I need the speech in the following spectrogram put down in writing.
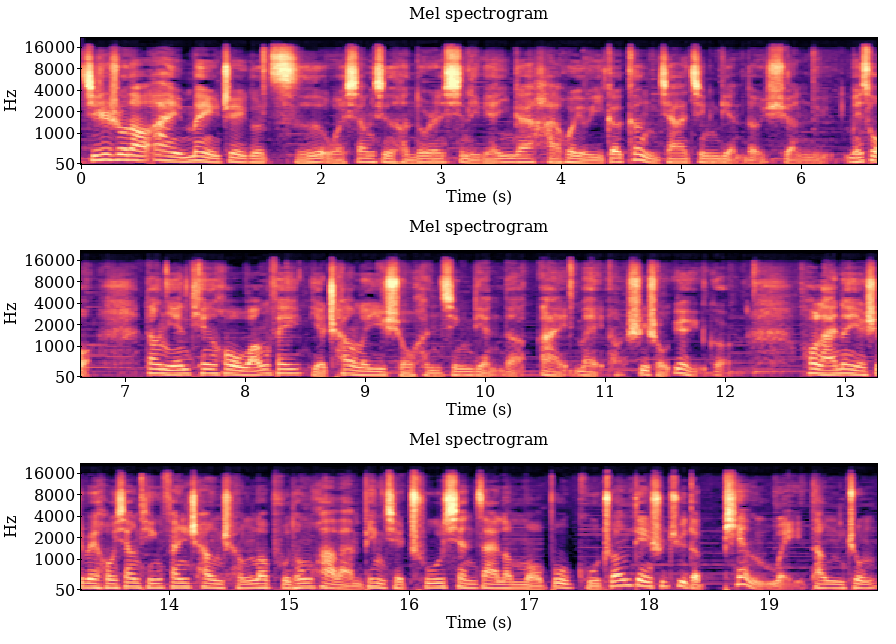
其实说到暧昧这个词，我相信很多人心里边应该还会有一个更加经典的旋律。没错，当年天后王菲也唱了一首很经典的《暧昧》啊，是一首粤语歌。后来呢，也是被侯湘婷翻唱成了普通话版，并且出现在了某部古装电视剧的片尾当中。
